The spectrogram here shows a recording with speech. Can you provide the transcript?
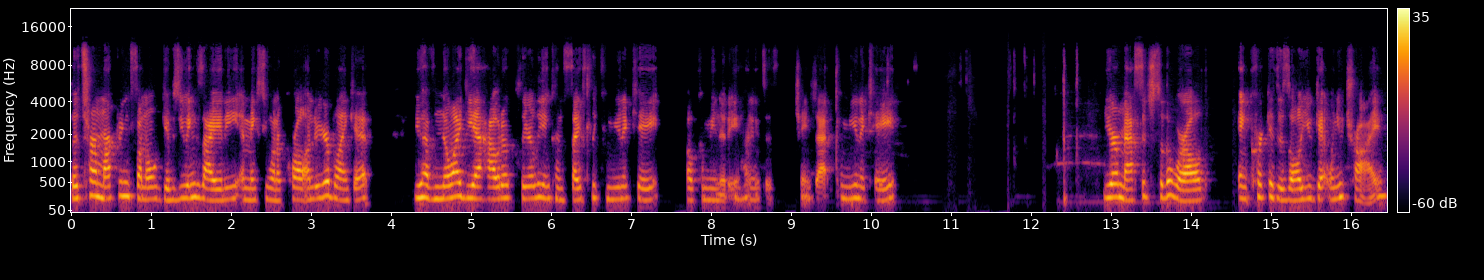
The term marketing funnel gives you anxiety and makes you want to crawl under your blanket. You have no idea how to clearly and concisely communicate. Oh, community. I need to change that. Communicate your message to the world, and crickets is all you get when you try.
